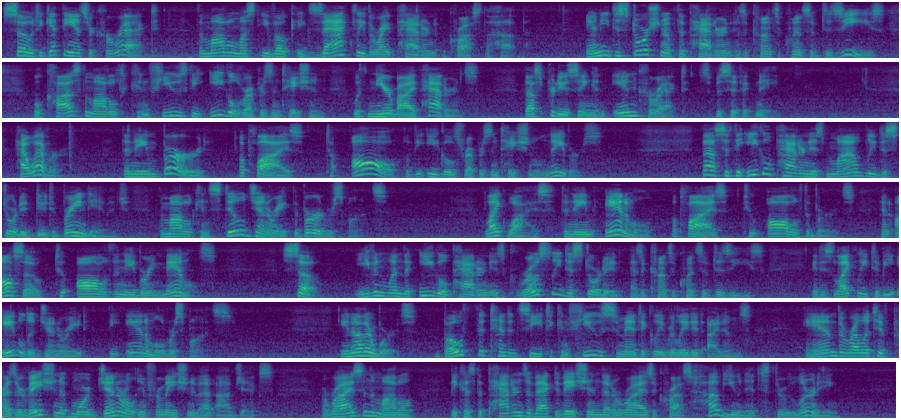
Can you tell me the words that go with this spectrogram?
So to get the answer correct, the model must evoke exactly the right pattern across the hub. Any distortion of the pattern as a consequence of disease will cause the model to confuse the eagle representation with nearby patterns, thus producing an incorrect specific name. However, the name bird applies to all of the eagle's representational neighbors. Thus, if the eagle pattern is mildly distorted due to brain damage, the model can still generate the bird response. Likewise, the name animal applies to all of the birds, and also to all of the neighboring mammals. So, even when the eagle pattern is grossly distorted as a consequence of disease, it is likely to be able to generate the animal response. In other words, both the tendency to confuse semantically related items and the relative preservation of more general information about objects arise in the model because the patterns of activation that arise across hub units through learning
